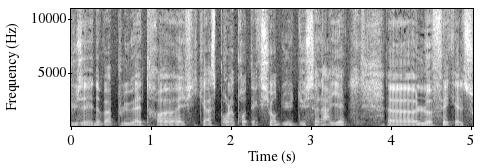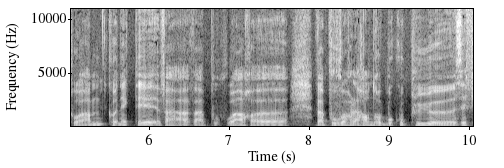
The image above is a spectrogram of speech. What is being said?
usée ne va plus être efficace pour la protection du, salarié. le fait qu'elle soit connectée va pouvoir la rendre beaucoup plus efficace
